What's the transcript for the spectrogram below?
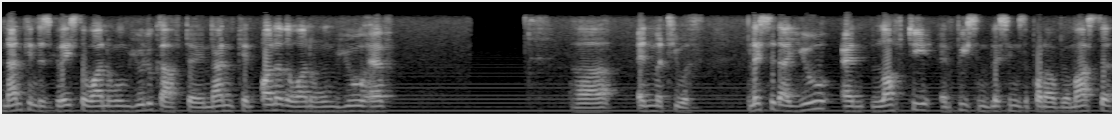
none can disgrace the one whom you look after and none can honor the one whom you have uh, enmity with blessed are you and lofty and peace and blessings upon our master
